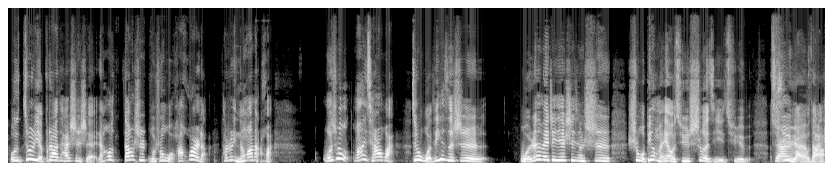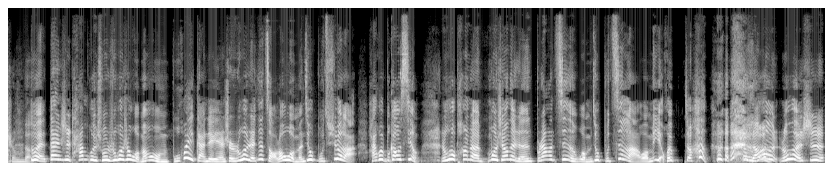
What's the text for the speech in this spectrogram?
我就是也不知道他是谁。然后当时我说我画画的，他说你能往哪画？我说往你墙上画。就是我的意思是。我认为这些事情是是我并没有去设计去虚谋的，对。但是他们会说，如果说我们我们不会干这件事，如果人家走了，我们就不去了，还会不高兴。如果碰着陌生的人不让进，我们就不进了，我们也会就哼。然后，如果是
